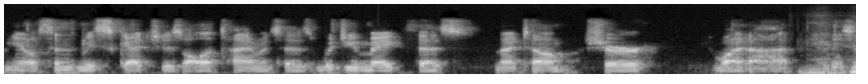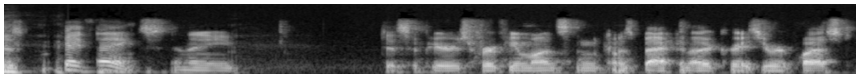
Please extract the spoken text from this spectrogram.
you know, sends me sketches all the time and says, "Would you make this?" And I tell him, "Sure, why not?" And he says, "Okay, thanks." And then he disappears for a few months and comes back another crazy request.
